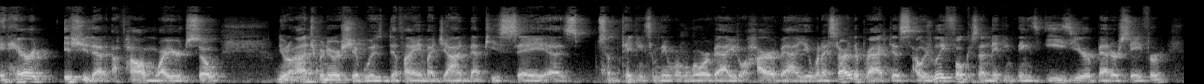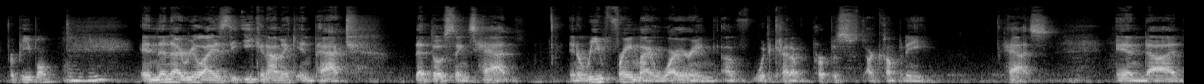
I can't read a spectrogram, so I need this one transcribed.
inherent issue that of how I'm wired. So you know, entrepreneurship was defined by John Baptiste Say as some taking something from a lower value to a higher value. When I started the practice, I was really focused on making things easier, better, safer for people. Mm-hmm. And then I realized the economic impact that those things had. And it reframed my wiring of what kind of purpose our company has. And uh,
